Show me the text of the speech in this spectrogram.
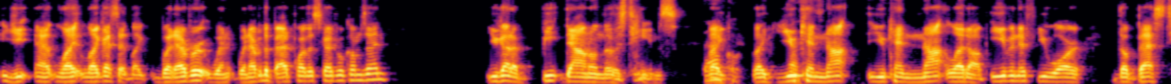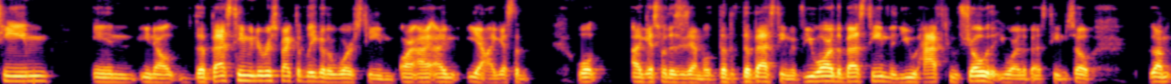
you, uh, like like I said, like whatever when whenever the bad part of the schedule comes in, you got to beat down on those teams. Exactly. Like like you yes. cannot you cannot let up even if you are the best team in you know the best team in your respective league or the worst team or I, I yeah I guess the well I guess for this example the the best team if you are the best team then you have to show that you are the best team so um,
